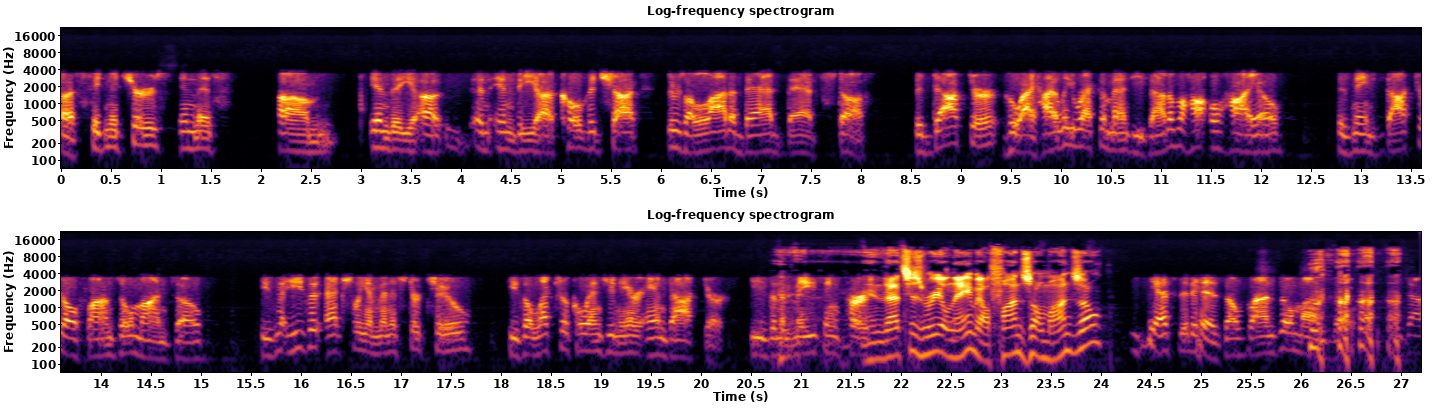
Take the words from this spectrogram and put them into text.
uh, signatures in this, um, in the uh, in, in the uh, COVID shot. There's a lot of bad, bad stuff. The doctor, who I highly recommend, he's out of Ohio. His name's Dr. Alfonso Manzo. He's he's actually a minister too. He's electrical engineer and doctor. He's an amazing person. And that's his real name, Alfonso Monzo? Yes, it is Alfonso Manzo.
